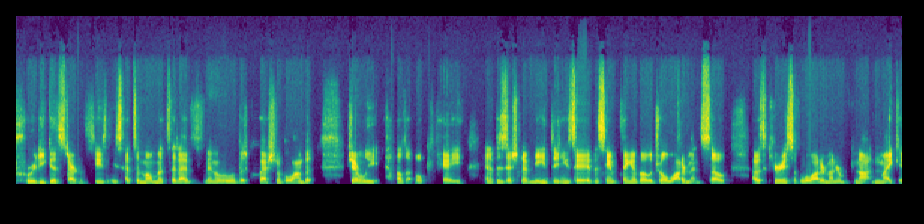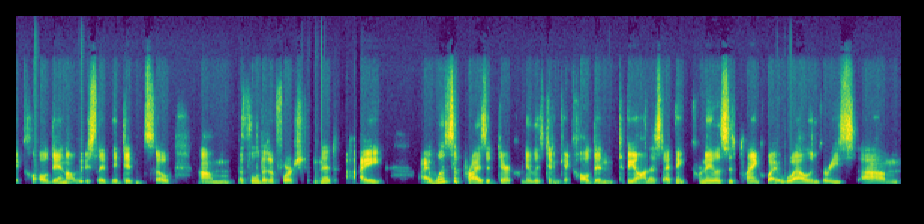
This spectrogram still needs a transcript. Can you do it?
pretty good start of the season. He's had some moments that I've been a little bit questionable on, but generally held up okay in a position of need. And you say the same thing about Joel Waterman. So I was curious if Waterman or McNaughton might get called in. Obviously, they didn't. So um, that's a little bit unfortunate. I I was surprised that Derek Cornelius didn't get called in. To be honest, I think Cornelius is playing quite well in Greece. Um,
